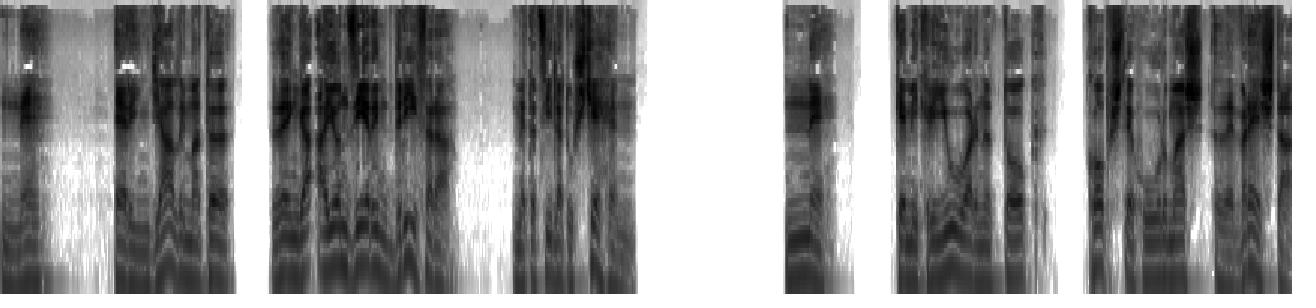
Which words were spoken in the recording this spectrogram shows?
Ne e ringjallim atë dhe nga ajo nxjerrim drithëra me të cilat ushqehen. Ne kemi krijuar në tokë kopshte hurmash dhe vreshta,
